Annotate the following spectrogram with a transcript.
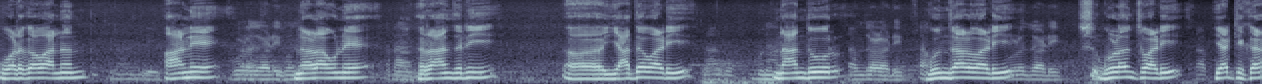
वडगाव आनंद आणे नळावणे रांजणी अ, यादवाडी नांदूर गुंजळवाडी गुंजाळवाडी गुळजवाडी स- गुळंचवाडी या ठिकाण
